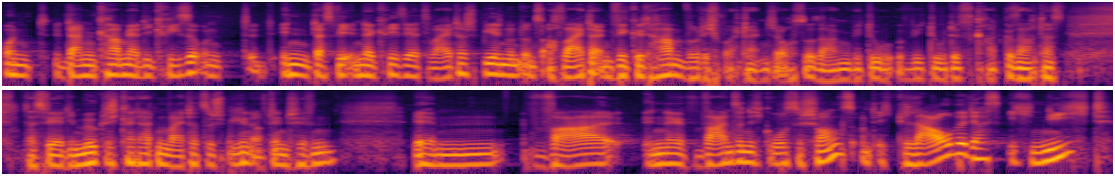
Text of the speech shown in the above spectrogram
und dann kam ja die Krise und in, dass wir in der Krise jetzt weiterspielen und uns auch weiterentwickelt haben, würde ich wahrscheinlich auch so sagen, wie du, wie du das gerade gesagt hast, dass wir ja die Möglichkeit hatten, weiter zu spielen auf den Schiffen, ähm, war eine wahnsinnig große Chance. Und ich glaube, dass ich nicht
